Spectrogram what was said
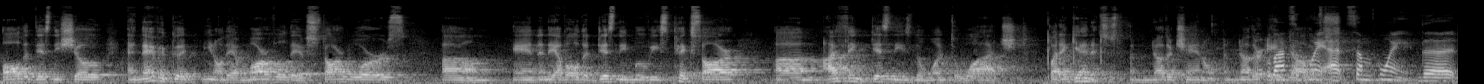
All the Disney show, and they have a good, you know, they have Marvel, they have Star Wars, um, and then they have all the Disney movies, Pixar. Um, I think Disney's the one to watch. But again, it's just another channel, another eight Well, that's the point. At some point, the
